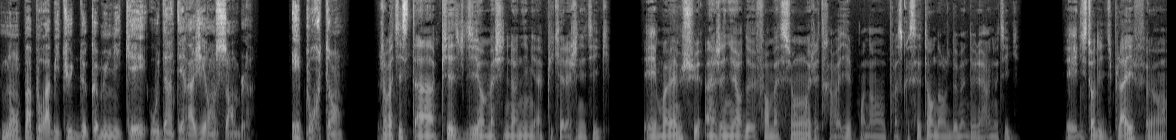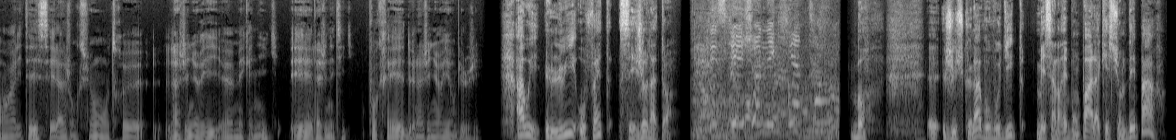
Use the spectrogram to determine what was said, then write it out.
n'ont pas pour habitude de communiquer ou d'interagir ensemble. Et pourtant, Jean-Baptiste a un PhD en machine learning appliqué à la génétique. Et moi-même, je suis ingénieur de formation et j'ai travaillé pendant presque sept ans dans le domaine de l'aéronautique. Et l'histoire de Deep Life, en réalité, c'est la jonction entre l'ingénierie euh, mécanique et la génétique pour créer de l'ingénierie en biologie. Ah oui, lui, au fait, c'est Jonathan. Bon, euh, jusque-là, vous vous dites, mais ça ne répond pas à la question de départ.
